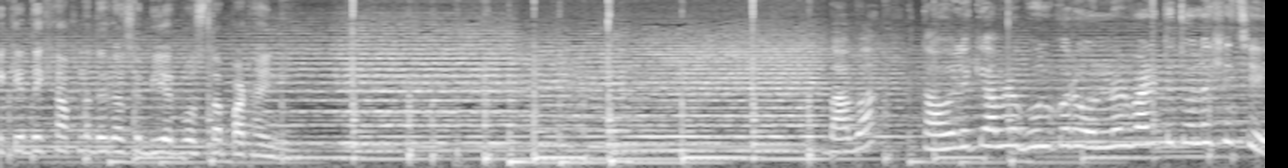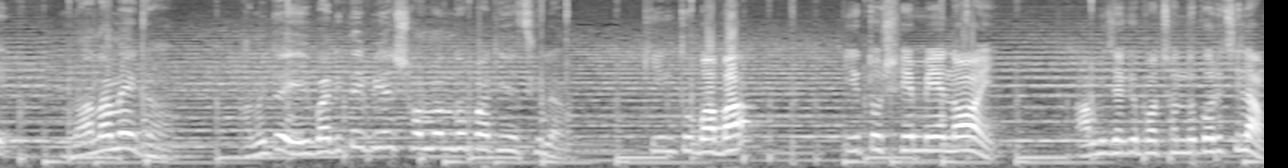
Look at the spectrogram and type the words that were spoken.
একে দেখে আপনাদের কাছে বিয়ের প্রস্তাব পাঠাইনি। বাবা তাহলে কি আমরা ভুল করে অন্যের বাড়িতে চলে এসেছি? না না মেঘা আমি তো এই বাড়িতেই বিয়ের সম্বন্ধ পাঠিয়েছিলাম। কিন্তু বাবা এ তো সে মেয়ে নয়। আমি যাকে পছন্দ করেছিলাম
